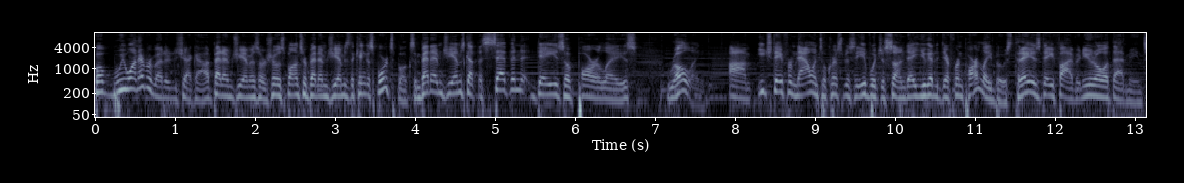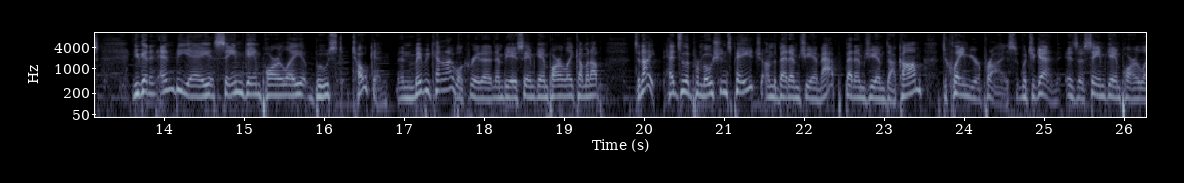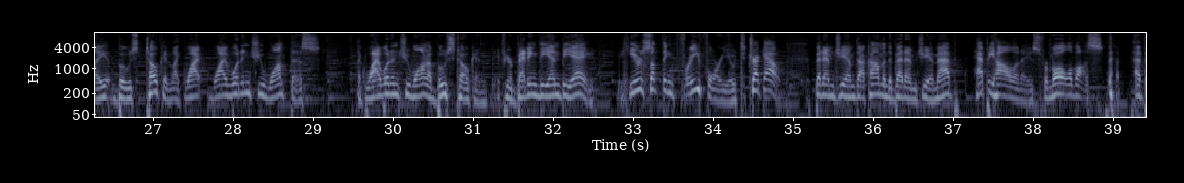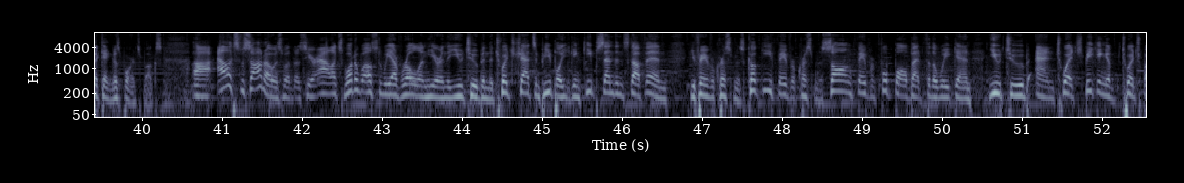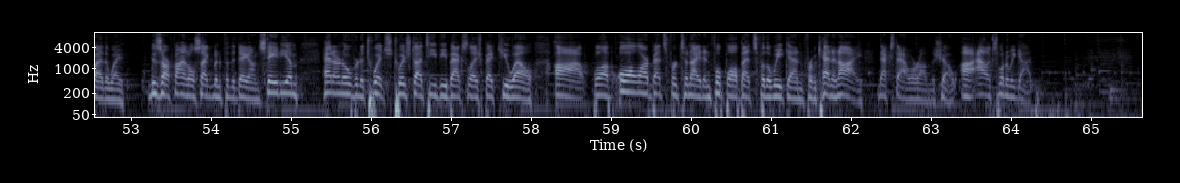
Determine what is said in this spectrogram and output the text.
But we want everybody to check out BetMGM is our show sponsor. BetMGM is the king of sports books, and BetMGM's got the seven days of parlays rolling. Um, each day from now until Christmas Eve, which is Sunday, you get a different parlay boost. Today is day five, and you know what that means. You get an NBA same game parlay boost token. And maybe Ken and I will create an NBA same game parlay coming up tonight. Head to the promotions page on the BetMGM app, betmgm.com, to claim your prize, which again is a same game parlay boost token. Like, why, why wouldn't you want this? Like, why wouldn't you want a boost token if you're betting the NBA? Here's something free for you to check out. BetMGM.com and the BetMGM app. Happy holidays from all of us at the King of Sportsbooks. Uh, Alex Fasano is with us here. Alex, what else do we have rolling here in the YouTube and the Twitch chats? And people, you can keep sending stuff in. Your favorite Christmas cookie, favorite Christmas song, favorite football bet for the weekend, YouTube and Twitch. Speaking of Twitch, by the way, this is our final segment for the day on Stadium. Head on over to Twitch, twitch.tv backslash BetQL. Uh, we'll have all our bets for tonight and football bets for the weekend from Ken and I next hour on the show. Uh, Alex, what do we got?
